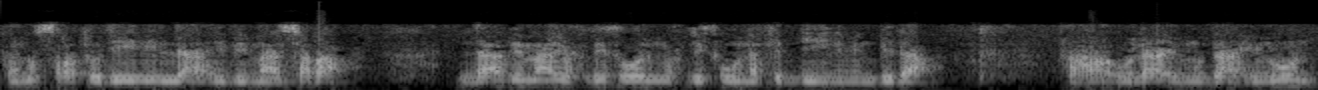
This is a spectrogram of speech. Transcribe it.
فنصرة دين الله بما شرع لا بما يحدثه المحدثون في الدين من بدع. فهؤلاء المداهنون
